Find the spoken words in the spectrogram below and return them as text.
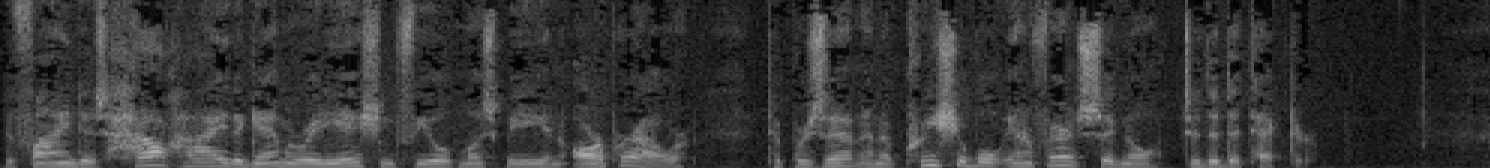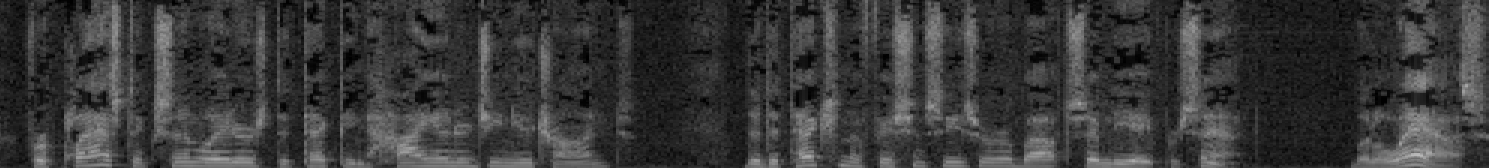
defined as how high the gamma radiation field must be in R per hour to present an appreciable interference signal to the detector. For plastic scintillators detecting high energy neutrons, the detection efficiencies are about 78%. But alas,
